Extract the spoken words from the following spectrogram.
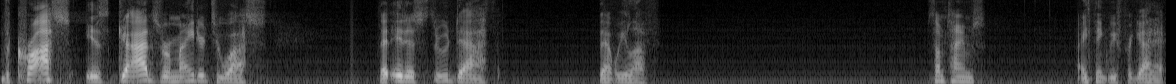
The cross is God's reminder to us that it is through death that we love. Sometimes I think we forget it.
